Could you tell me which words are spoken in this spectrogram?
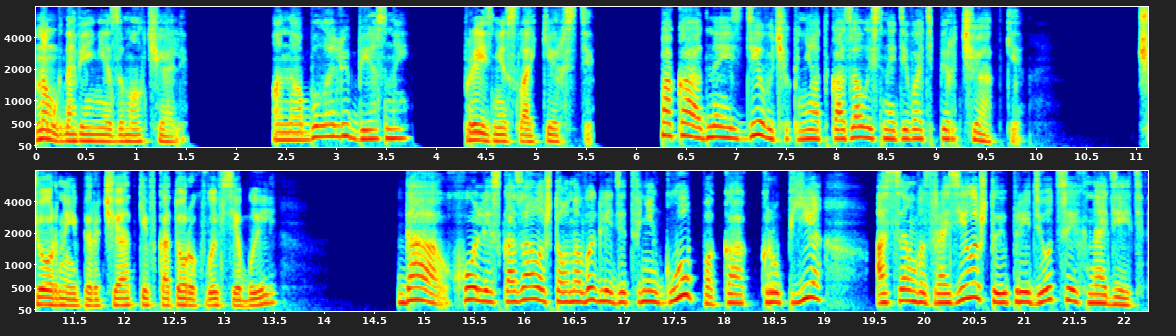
на мгновение замолчали. «Она была любезной», — произнесла Кирсти, пока одна из девочек не отказалась надевать перчатки. «Черные перчатки, в которых вы все были?» «Да, Холли сказала, что она выглядит в них глупо, как крупье», а Сэм возразила, что и придется их надеть.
